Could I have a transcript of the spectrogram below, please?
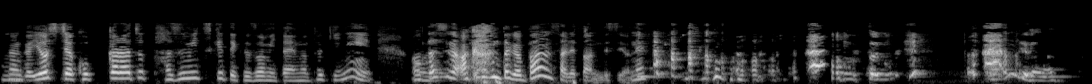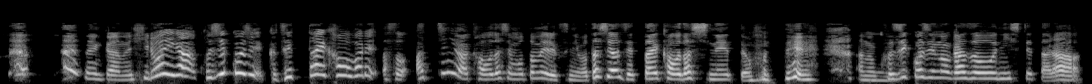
なんか、よし、じゃあこっからちょっと弾みつけていくぞみたいな時に、うん私のアカウントがバンされたんですよね。本当に。なんでだよ。なんかあの、拾いが、こじこじ、絶対顔バレ、あ、そう、あっちには顔出し求めるくせに、私は絶対顔出ししねえって思って、あの、うんこじこじの画像にしてたら、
